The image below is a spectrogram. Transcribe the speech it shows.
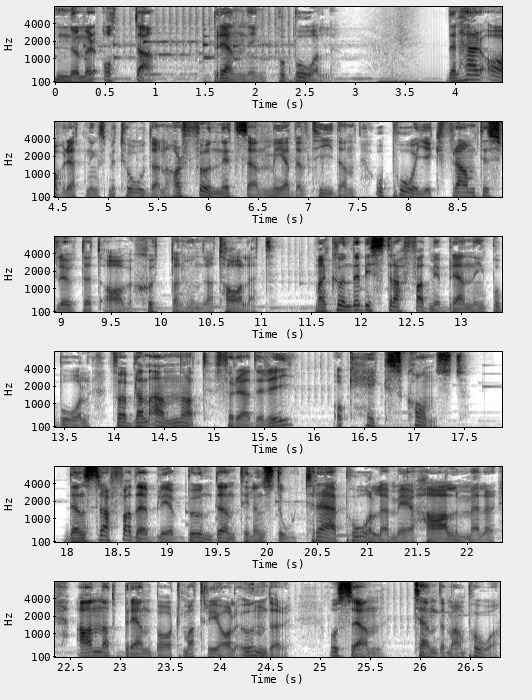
Nummer 8. Bränning på bål Den här avrättningsmetoden har funnits sedan medeltiden och pågick fram till slutet av 1700-talet. Man kunde bli straffad med bränning på bål för bland annat förräderi och häxkonst. Den straffade blev bunden till en stor träpåle med halm eller annat brännbart material under och sen tände man på.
